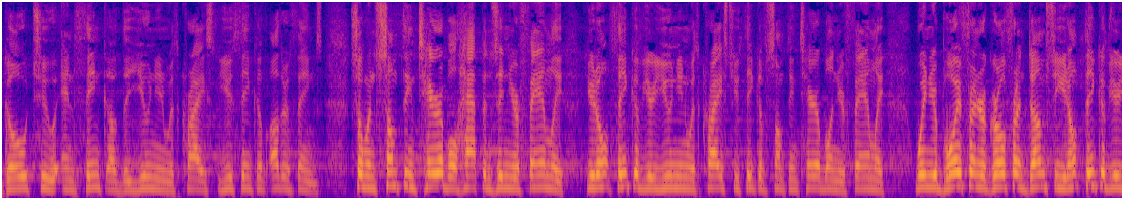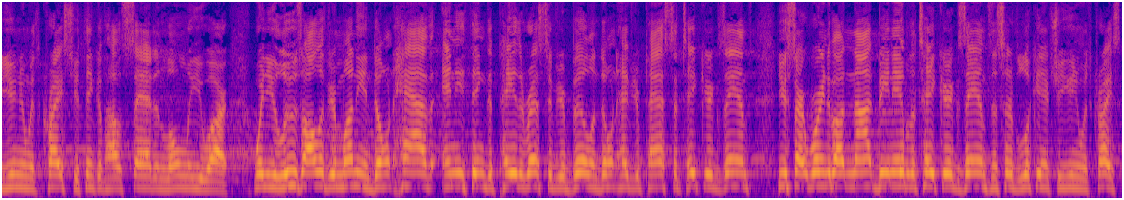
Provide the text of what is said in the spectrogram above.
go to and think of the union with Christ. You think of other things. So when something terrible happens in your family, you don't think of your union with Christ, you think of something terrible in your family. When your boyfriend or girlfriend dumps you, you don't think of your union with Christ, you think of how sad and lonely you are. When you lose all of your money and don't have anything to pay the rest of your bill and don't have your pass to take your exams, you start worrying about not being able to take your exams instead of looking at your union with Christ.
